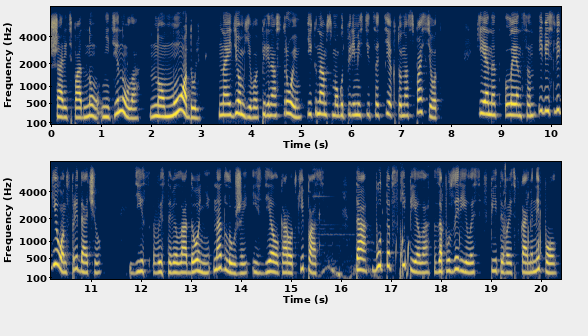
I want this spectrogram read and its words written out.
Шарить по дну не тянуло, но модуль! Найдем его, перенастроим, и к нам смогут переместиться те, кто нас спасет. Кеннет, Лэнсон и весь легион в придачу. Дис выставил ладони над лужей и сделал короткий пас. Та будто вскипела, запузырилась, впитываясь в каменный пол.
